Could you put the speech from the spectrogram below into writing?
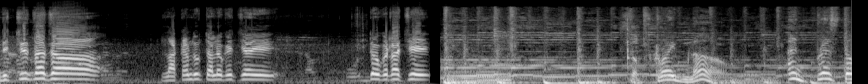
निश्चितच लाखांदूर तालुक्याचे उद्योग गटाचे Subscribe now and press the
